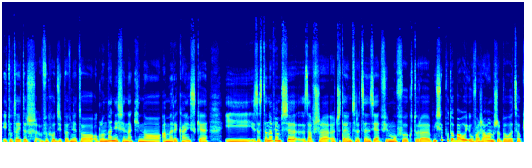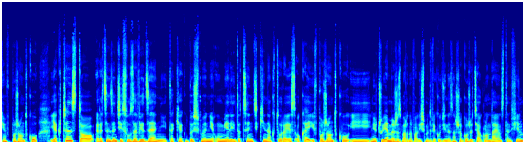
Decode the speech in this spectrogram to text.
I tutaj też wychodzi pewnie to oglądanie się na kino amerykańskie i zastanawiam się zawsze, czytając recenzje filmów, które mi się podobały i uważałam, że były całkiem w porządku, jak często recenzenci są zawiedzeni, tak jakbyśmy nie umieli docenić kina, które jest ok i w porządku i nie czujemy, że zmarnowaliśmy dwie godziny z naszego życia oglądając ten film.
